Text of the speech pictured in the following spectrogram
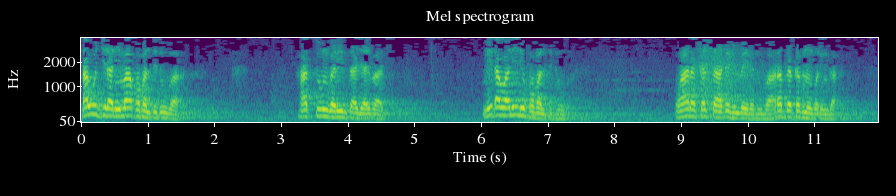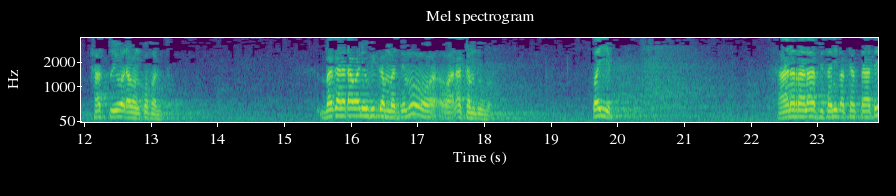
dhawu jiranii maa kofalti duuba hattuun gariinta ajaa'ibaati ni dhawanii ni kofalti duuba waan akkas taateef hin beekne duuba rabbi akkas nu godhin ga'a hattu yoo dhawan kofaltu bagana dhawanii ufi gammadde moo waan akkam duuba طيب haanarraa laaffisaniif akkas taate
